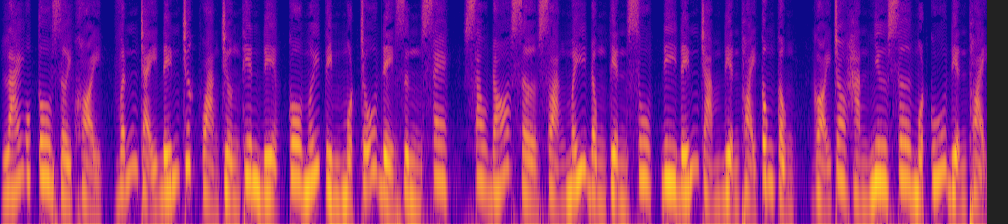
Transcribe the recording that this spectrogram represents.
lái ô tô rời khỏi, vẫn chạy đến trước quảng trường thiên địa. Cô mới tìm một chỗ để dừng xe, sau đó sờ soạng mấy đồng tiền xu đi đến trạm điện thoại công cộng, gọi cho Hàn Như Sơ một cú điện thoại.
